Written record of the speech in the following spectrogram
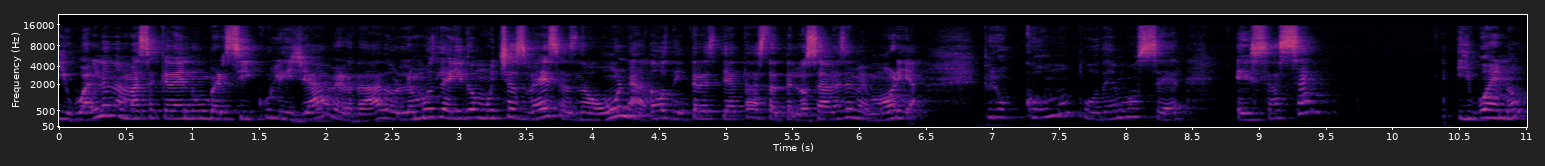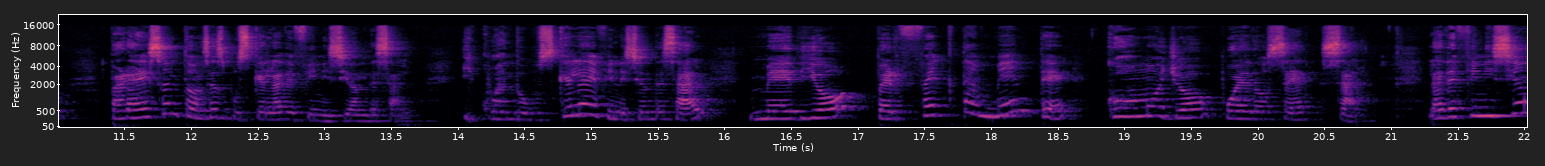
Igual nada más se queda en un versículo y ya, ¿verdad? O lo hemos leído muchas veces, no una, dos ni tres, ya hasta te lo sabes de memoria. Pero ¿cómo podemos ser esa sal? Y bueno, para eso entonces busqué la definición de sal. Y cuando busqué la definición de sal, me dio perfectamente cómo yo puedo ser sal. La definición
